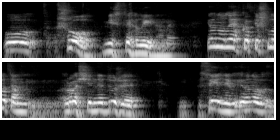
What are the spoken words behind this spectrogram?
у шов між цеглинами. І воно легко пішло, там розчин не дуже сильний, і воно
